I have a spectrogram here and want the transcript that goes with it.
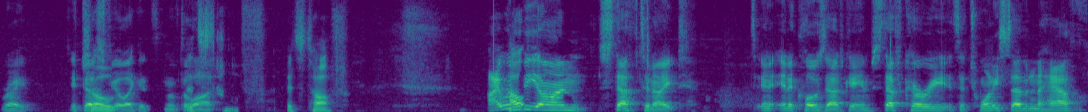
Right. It does so feel like it's moved a it's lot. Tough. It's tough. I would How, be on Steph tonight in, in, a closeout game. Steph Curry, it's a 27 and a half.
